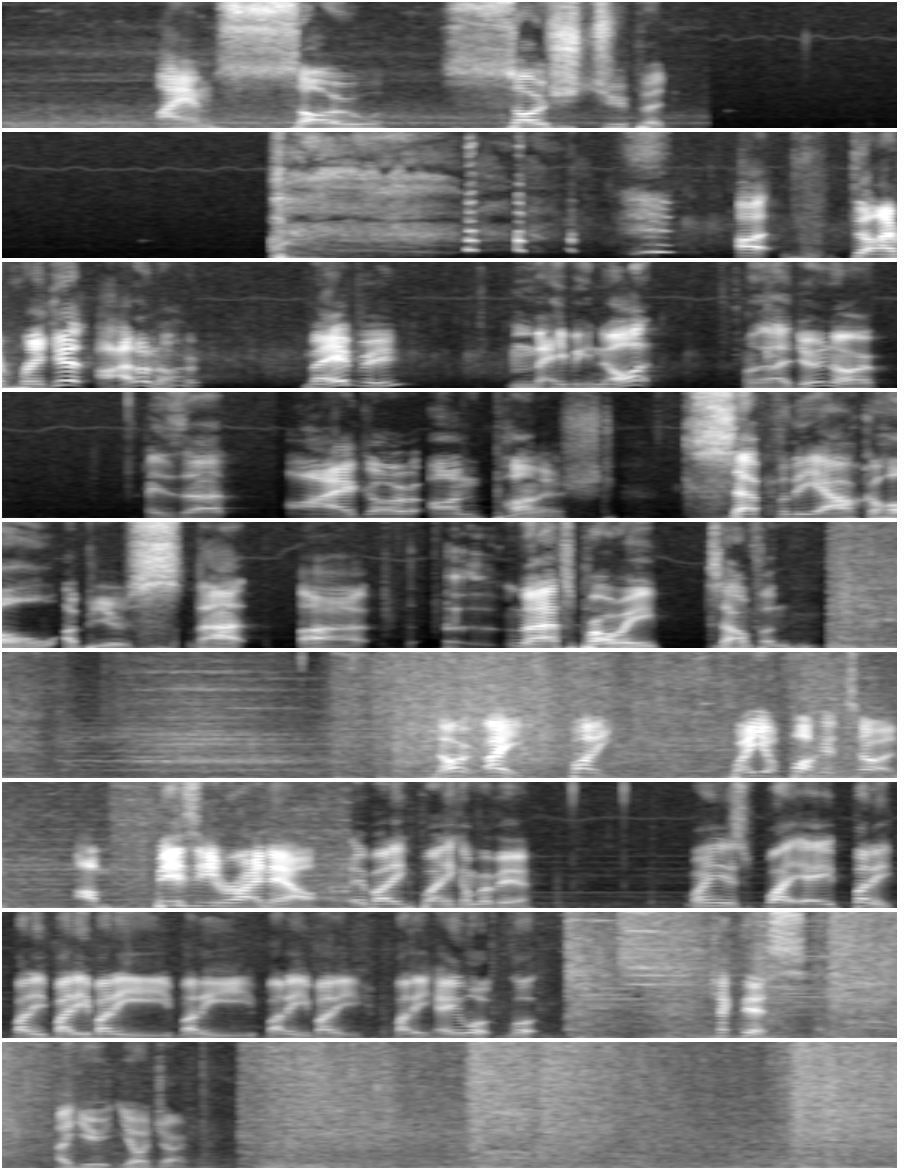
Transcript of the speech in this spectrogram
I am so, so stupid. uh, did I rig it? I don't know. Maybe. Maybe not. What I do know is that I go unpunished, except for the alcohol abuse. That uh, that's probably something. No, hey, buddy, wait your fucking turn. I'm busy right now. Hey, buddy, why don't you come over here? Why don't you just, wait, hey, buddy, buddy, buddy, buddy, buddy, buddy, buddy, buddy. Hey, look, look, check this. Are you, you're joking?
